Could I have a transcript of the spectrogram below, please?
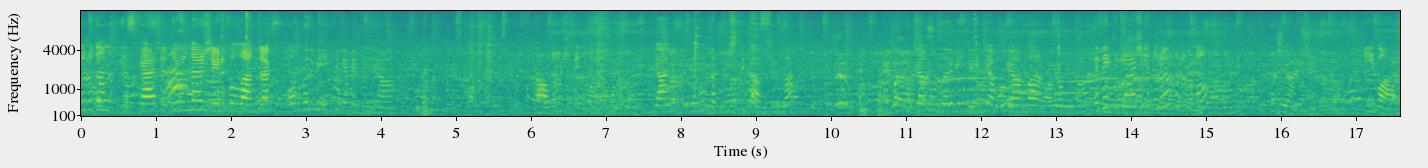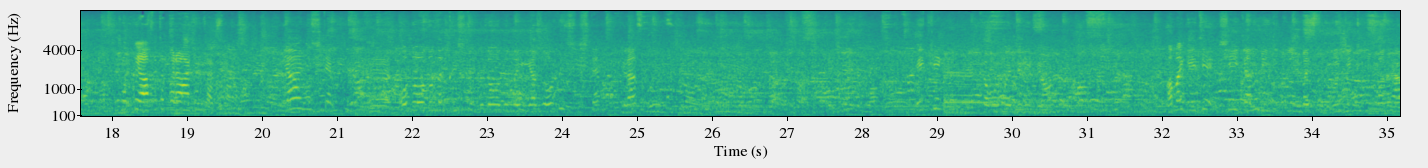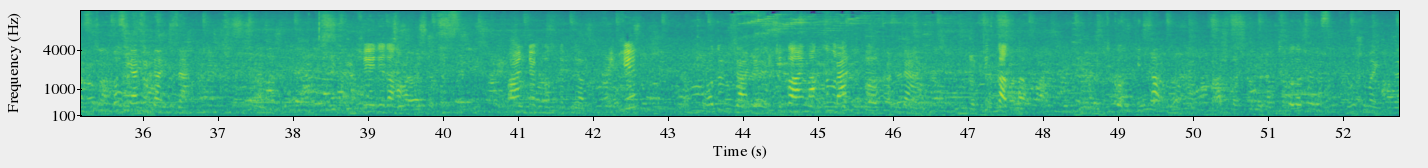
Duru'dan yazık gerçi Duru'nun her şeyini kullanacak. Onları bir indiremedim ya. Kaldırmış beni. Yani durumu da piştik aslında. Bakacağım onları bir indireceğim. Uyan var mı yok mu? Bebeklik her şey duruyor mu Duru'nun? Duruyor. İyi bari. Çok kıyafete para harcamayacaksın. Yani işte e, o doğduğunda kıştı, bu doğduğunda yaz olduğu için işte biraz uyumsuz oldu. Ama gece şey canım inci tulumbası. İnci tulumbanın tulumbası gerçekten güzel. Şeyden al. Antep fıstıklı. İçi, O da güzel evet. içi kaymaklı mı? Ben çikolata güzel. Kit Kat'lı. Çiko- Kit Kat mı? Çikolatalı hoşuma gitti.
